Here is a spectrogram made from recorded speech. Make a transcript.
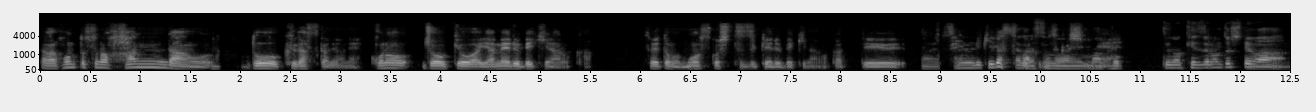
だから本当その判断をどう下すかだよね。この状況はやめるべきなのか、それとももう少し続けるべきなのかっていう線引きがすごくだからその、まあ、難しいね。僕の結論としては、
